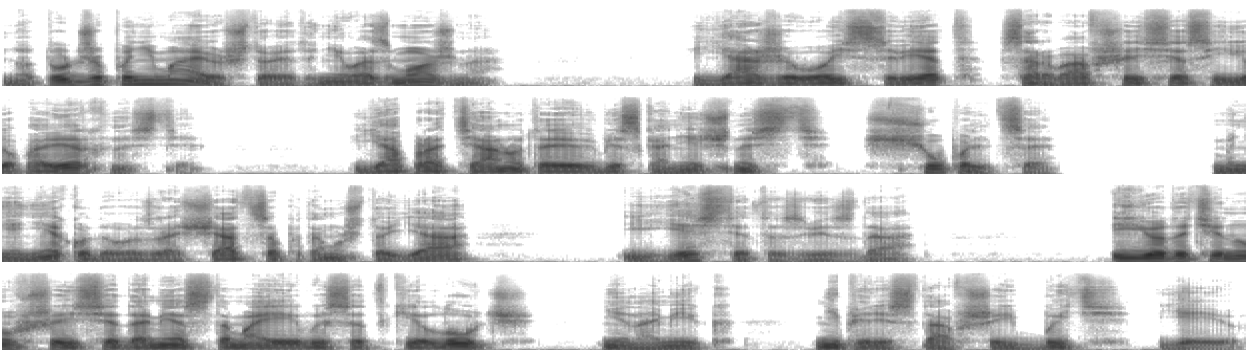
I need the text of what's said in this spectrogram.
Но тут же понимаю, что это невозможно. Я живой свет, сорвавшийся с ее поверхности. Я протянутая в бесконечность щупальце, мне некуда возвращаться, потому что я и есть эта звезда. Ее дотянувшийся до места моей высадки луч, ни на миг не переставший быть ею.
